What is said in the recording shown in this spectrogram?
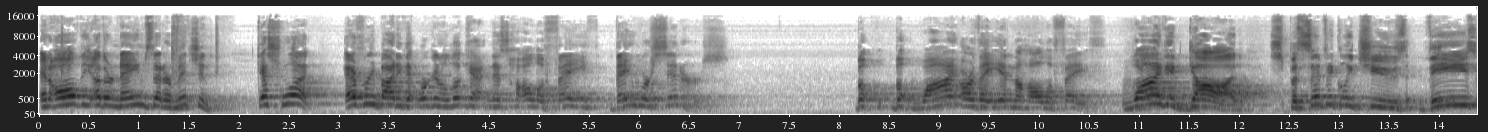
And all the other names that are mentioned, guess what? Everybody that we're going to look at in this hall of faith, they were sinners. But, but why are they in the hall of faith? Why did God specifically choose these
